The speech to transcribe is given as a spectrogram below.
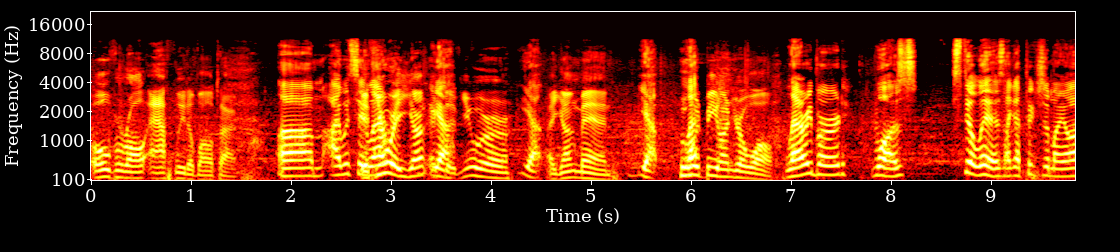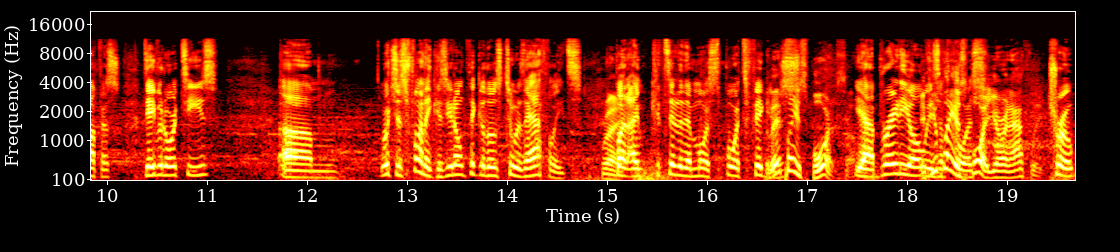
overall athlete of all time? Um, I would say if Larry. you were a young, Yeah. if you were Yeah. a young man, yeah. who La- would be on your wall? Larry Bird was, still is. I got pictures in my office. David Ortiz, um, which is funny because you don't think of those two as athletes, Right. but I consider them more sports figures. They play sports. though. Yeah, Brady If always. you play a sport, you're an athlete. True.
